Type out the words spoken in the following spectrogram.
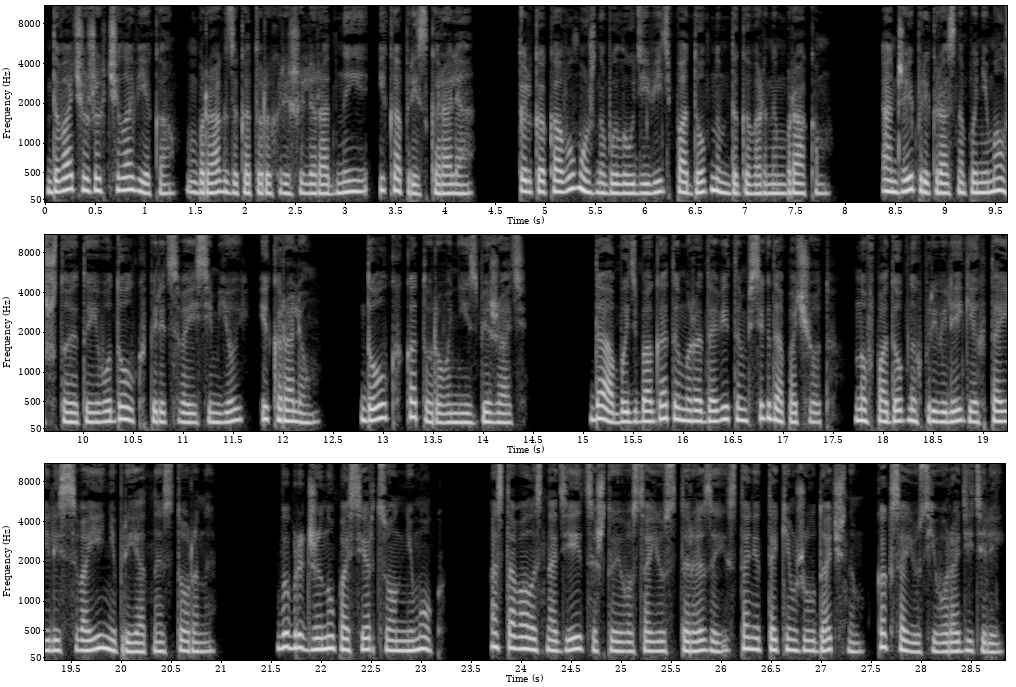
Два чужих человека, брак, за которых решили родные, и каприз короля. Только кого можно было удивить подобным договорным браком? Анджей прекрасно понимал, что это его долг перед своей семьей и королем, долг которого не избежать. Да, быть богатым и родовитым всегда почет, но в подобных привилегиях таились свои неприятные стороны. Выбрать жену по сердцу он не мог. Оставалось надеяться, что его союз с Терезой станет таким же удачным, как союз его родителей.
